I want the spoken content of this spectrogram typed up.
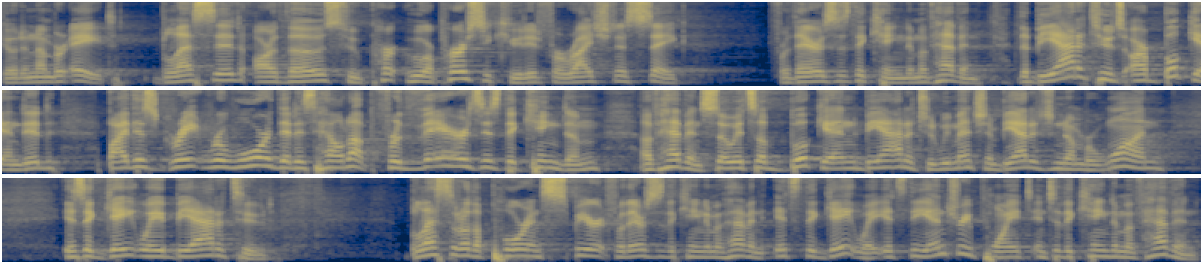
Go to number eight. Blessed are those who, per, who are persecuted for righteousness' sake, for theirs is the kingdom of heaven. The Beatitudes are bookended by this great reward that is held up, for theirs is the kingdom of heaven. So it's a bookend beatitude. We mentioned beatitude number one is a gateway beatitude. Blessed are the poor in spirit, for theirs is the kingdom of heaven. It's the gateway, it's the entry point into the kingdom of heaven.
